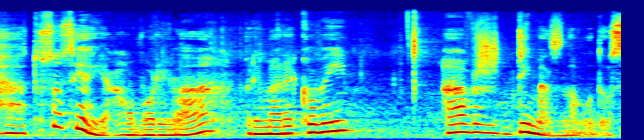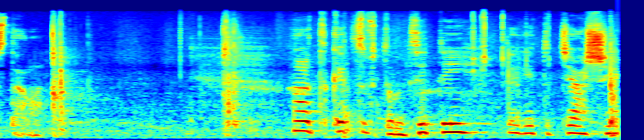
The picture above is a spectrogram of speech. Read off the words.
tu som si aj ja hovorila pri Marekovi a vždy ma znovu dostal. Ale keď sú v tom city, tak je to ťažšie.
